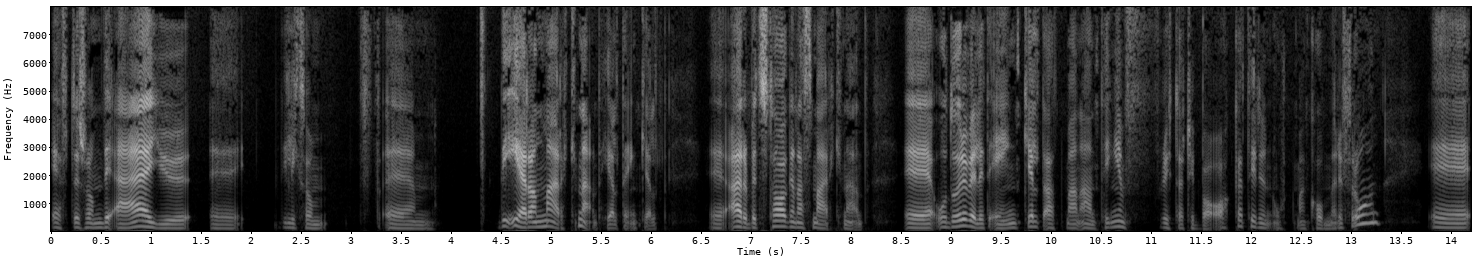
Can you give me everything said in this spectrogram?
eftersom det är ju eh, det är liksom, eh, det är eran marknad helt enkelt. Eh, arbetstagarnas marknad. Eh, och då är det väldigt enkelt att man antingen flyttar tillbaka till den ort man kommer ifrån eh,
